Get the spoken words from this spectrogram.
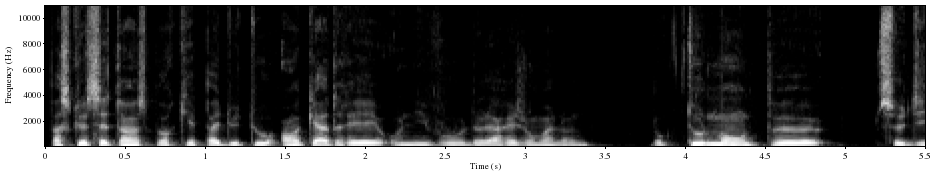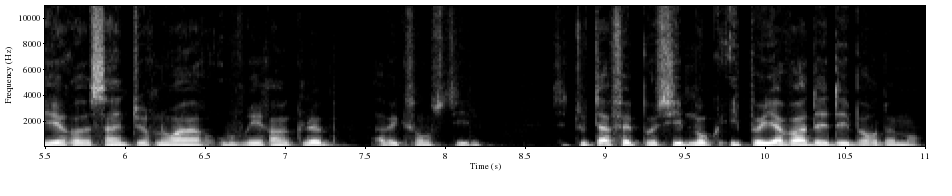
parce que c'est un sport qui n'est pas du tout encadré au niveau de la région wallonne. Donc tout le monde peut se dire euh, ceinture noire, ouvrir un club avec son style. C'est tout à fait possible. Donc, il peut y avoir des débordements.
